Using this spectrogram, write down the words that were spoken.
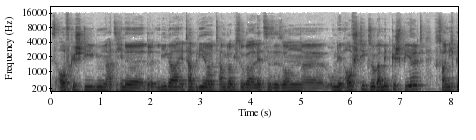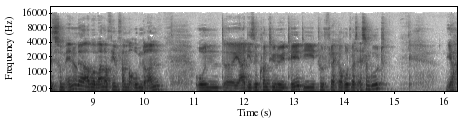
ist aufgestiegen, hat sich in der dritten Liga etabliert, haben, glaube ich, sogar letzte Saison äh, um den Aufstieg sogar mitgespielt. Zwar nicht bis zum Ende, aber waren auf jeden Fall mal oben dran. Und äh, ja, diese Kontinuität, die tut vielleicht auch Rot-Weiß Essen gut. Ja,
